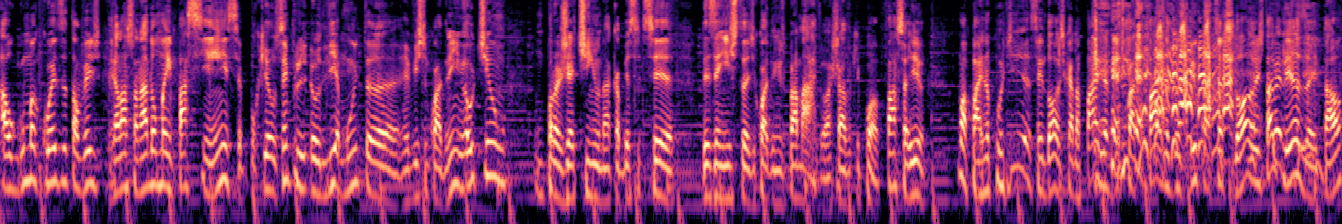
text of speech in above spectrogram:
alguma coisa talvez relacionada a uma impaciência, porque eu sempre eu lia muita revista em quadrinho. Eu tinha um, um projetinho na cabeça de ser desenhista de quadrinhos pra Marvel. Eu achava que, pô, faça aí uma página por dia, 100 dólares cada página, 24 páginas, 2.400 dólares, tá beleza e tal.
